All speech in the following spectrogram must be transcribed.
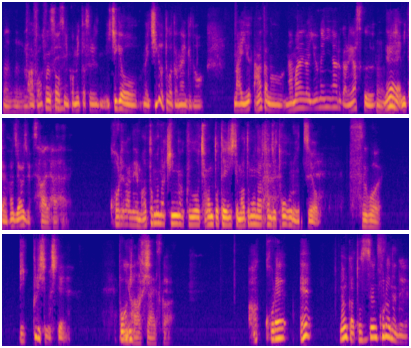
う。うんうん。オープンソースに。にコミットする一行、まあ一行ってことはないけど、まあゆあなたの名前が有名になるから安くね、みたいな感じあるじゃないですか。はいはいはい。これがね、まともな金額をちゃんと提示してまともな感じで通るんですよ。すごい。びっくりしまして。い僕い話じゃびっくりしないですか。あ、これ、え、なんか突然コロナで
